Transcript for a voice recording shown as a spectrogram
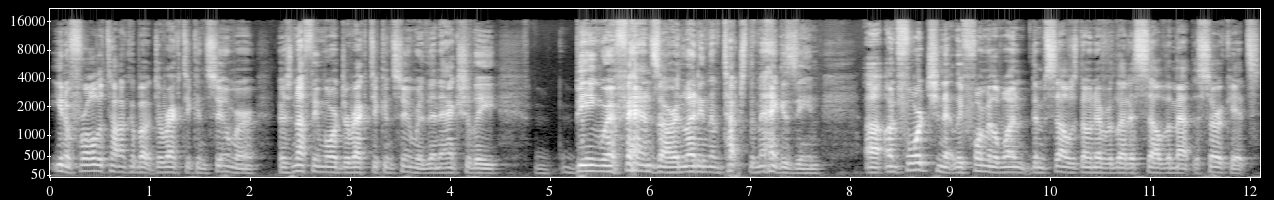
you know, for all the talk about direct to consumer, there's nothing more direct to consumer than actually being where fans are and letting them touch the magazine. Uh, unfortunately, Formula One themselves don't ever let us sell them at the circuits.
